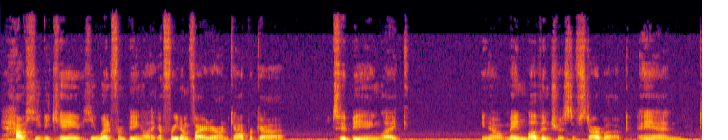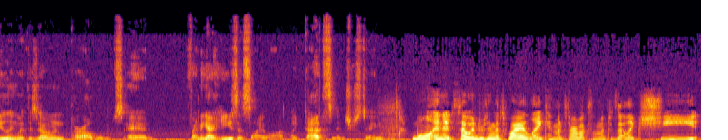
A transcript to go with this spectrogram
how he became. He went from being like a freedom fighter on Caprica to being like, you know, main love interest of Starbuck and dealing with his own problems and finding out he's a Cylon. Like that's interesting. Well, and it's so interesting. That's why I like him in Starbuck so much. Is that like she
